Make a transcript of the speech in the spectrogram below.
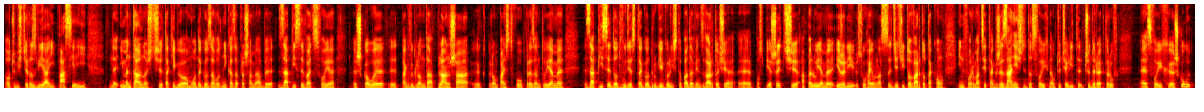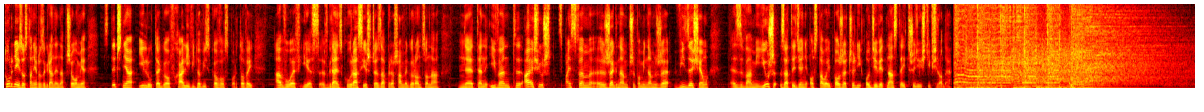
to oczywiście rozwija i pasję i, i mentalność takiego młodego zawodnika. Zapraszamy, aby zapisywać swoje szkoły. E, Tak wygląda plansza, e, którą Państwu prezentujemy. Zapisy do 22 listopada, więc warto się e, pospieszyć. Apelujemy, jeżeli słuchają nas dzieci, to warto taką informację także zanieść do swoich nauczycieli czy dyrektorów e, swoich szkół. Turniej zostanie rozegrany na przełomie stycznia i lutego w hali widowiskowo-sportowej AWF IS w Gdańsku. Raz jeszcze zapraszamy gorąco na m, ten event, a ja się już z Państwem e, żegnam. Przypominam, że widzę się z Wami już za tydzień o stałej porze, czyli o 19.30 w środę.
